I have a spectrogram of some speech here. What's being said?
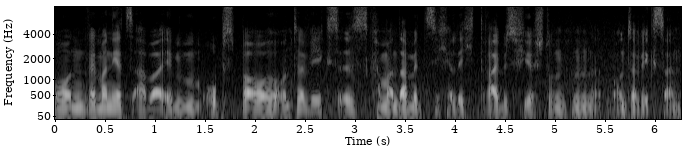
Und wenn man jetzt aber im Obstbau unterwegs ist, kann man damit sicherlich drei bis vier Stunden unterwegs sein.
